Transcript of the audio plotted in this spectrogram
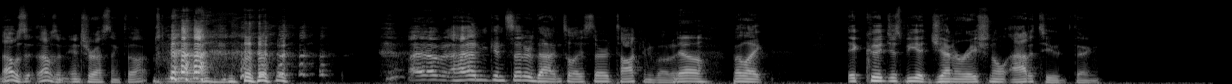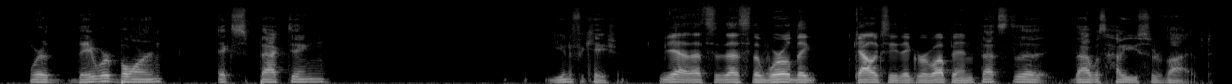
That was that was an interesting thought. Yeah. I, I hadn't considered that until I started talking about it. no. But like, it could just be a generational attitude thing, where they were born expecting unification. Yeah, that's that's the world they galaxy they grew up in. That's the that was how you survived,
